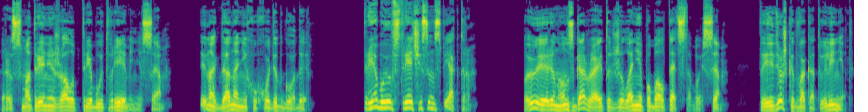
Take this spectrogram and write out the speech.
«Рассмотрение жалоб требует времени, Сэм. Иногда на них уходят годы». «Требую встречи с инспектором». «Уверен, он сгорает от желания поболтать с тобой, Сэм. Ты идешь к адвокату или нет?»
